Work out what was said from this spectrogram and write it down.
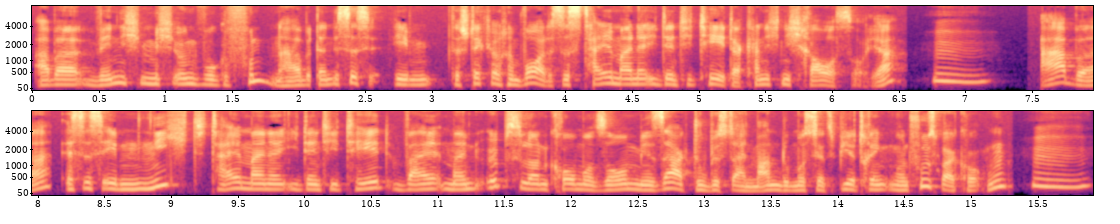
Aber wenn ich mich irgendwo gefunden habe, dann ist es eben, das steckt auch im Wort, es ist Teil meiner Identität, da kann ich nicht raus, so, ja? Hm. Aber es ist eben nicht Teil meiner Identität, weil mein Y-Chromosom mir sagt, du bist ein Mann, du musst jetzt Bier trinken und Fußball gucken. Hm.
